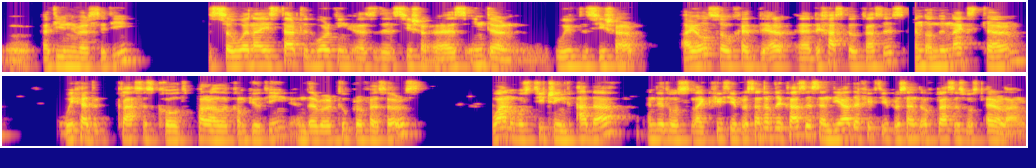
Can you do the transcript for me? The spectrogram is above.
uh, at university. So when I started working as the C as intern with the C sharp, I also had the, uh, the Haskell classes, and on the next term, we had classes called parallel computing, and there were two professors. One was teaching Ada, and it was like 50% of the classes, and the other 50% of classes was Erlang.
